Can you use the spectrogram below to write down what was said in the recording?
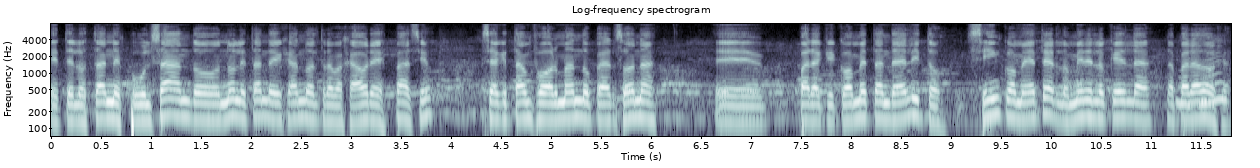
este, lo están expulsando, no le están dejando al trabajador espacio, o sea que están formando personas eh, para que cometan delitos sin cometerlo. Miren lo que es la, paradoja.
